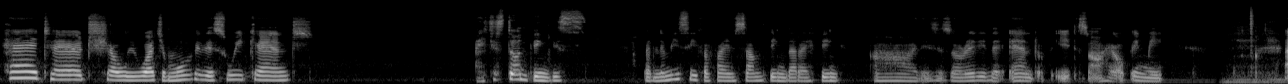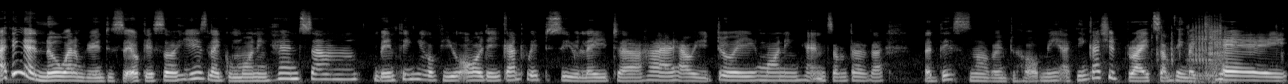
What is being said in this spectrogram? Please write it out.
Hey Ted, shall we watch a movie this weekend? I just don't think this, but let me see if I find something that I think, ah, this is already the end of it. It's not helping me. I think I know what I'm going to say. Okay, so here's like, good morning, handsome. Been thinking of you all day. Can't wait to see you later. Hi, how are you doing? Morning, handsome. Da, da. But this is not going to help me. I think I should write something like, hey,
